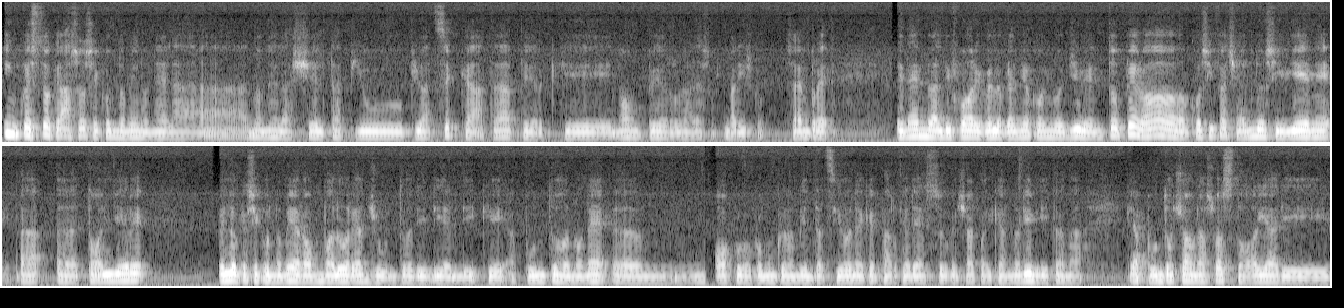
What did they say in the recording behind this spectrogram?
In questo caso, secondo me, non è la, non è la scelta più, più azzeccata perché non per, adesso ribadisco, sempre tenendo al di fuori quello che è il mio coinvolgimento, però così facendo si viene a eh, togliere quello che secondo me era un valore aggiunto di D&D, che appunto non è um, un gioco comunque un'ambientazione che parte adesso, che ha qualche anno di vita, ma che appunto ha una sua storia di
